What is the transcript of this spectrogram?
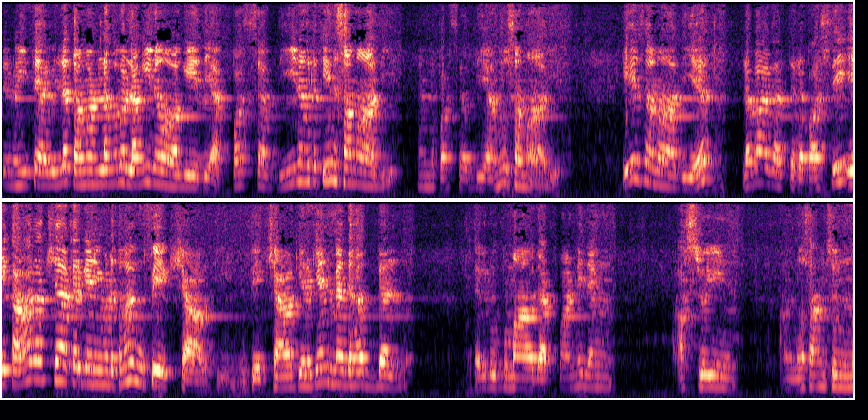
වෙනවා. හිත ඇවිල්ලා Taman ළඟම ලගිනවා වගේ දෙයක්. පස්සද්ධිය ඊළඟට තියෙන සමාධිය. අන්න පස්සද්ධිය අනු සමාධිය. ඒ සමාධිය ලබා ගත්තට පස්සේ ඒක ආරක්ෂා කර ගැනීමට තමයි උපේක්ෂාව තියෙන්නේ. උපේක්ෂාව කියලා කියන්නේ මදහත් බැල්ම. ඒකට උපමාව දක්වන්නේ දැන් අස්වැයින් නොසන්සුන්ව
